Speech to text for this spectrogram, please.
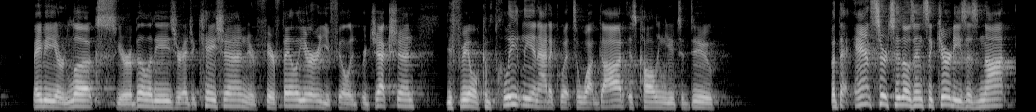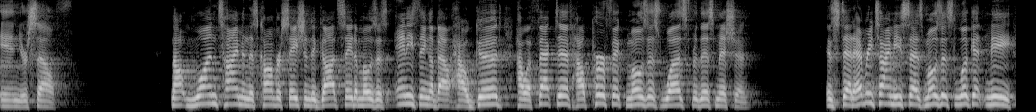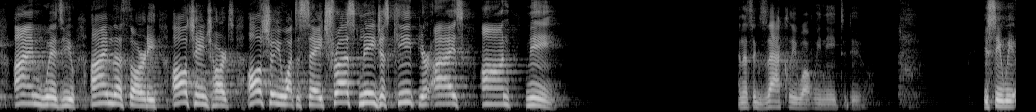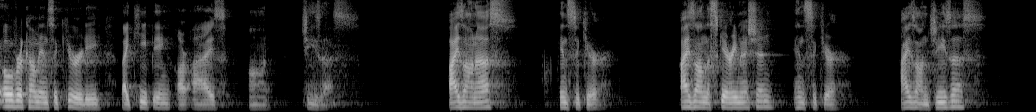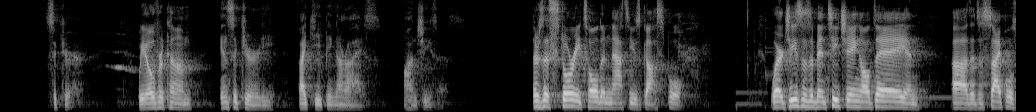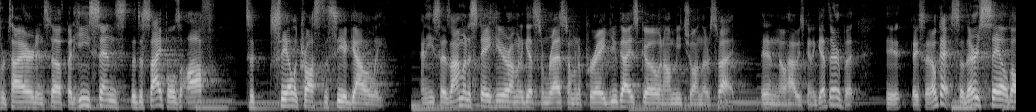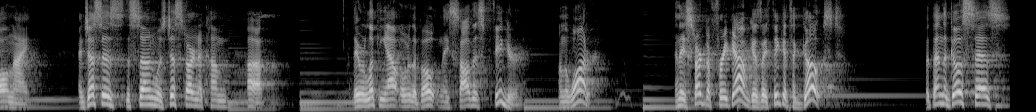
Maybe your looks, your abilities, your education, your fear of failure, you feel rejection, you feel completely inadequate to what God is calling you to do. But the answer to those insecurities is not in yourself. Not one time in this conversation did God say to Moses anything about how good, how effective, how perfect Moses was for this mission. Instead, every time he says, Moses, look at me, I'm with you, I'm the authority, I'll change hearts, I'll show you what to say, trust me, just keep your eyes on me. And that's exactly what we need to do. You see, we overcome insecurity by keeping our eyes on Jesus. Eyes on us, insecure. Eyes on the scary mission, insecure. Eyes on Jesus, secure. We overcome insecurity by keeping our eyes on Jesus. There's a story told in Matthew's gospel where Jesus had been teaching all day and uh, the disciples were tired and stuff, but he sends the disciples off to sail across the Sea of Galilee. And he says, I'm going to stay here. I'm going to get some rest. I'm going to pray. You guys go, and I'll meet you on the other side. They didn't know how he's going to get there, but he, they said, okay. So there he sailed all night. And just as the sun was just starting to come up, they were looking out over the boat and they saw this figure on the water. And they start to freak out because they think it's a ghost. But then the ghost says,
